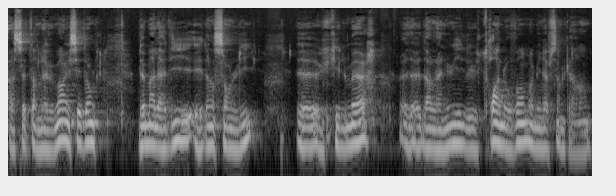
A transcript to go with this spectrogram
à cet enlèvement et c'est donc de maladie et dans son lit euh, qu'il meurt dans la nuit du 3 novembre 1940.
